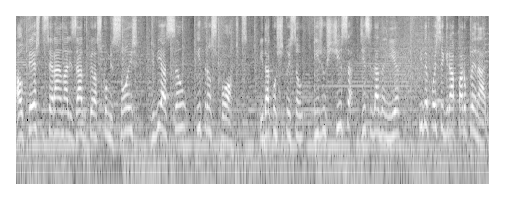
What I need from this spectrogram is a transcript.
Ao texto será analisado pelas comissões de viação e transportes e da Constituição e Justiça de Cidadania e depois seguirá para o plenário.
